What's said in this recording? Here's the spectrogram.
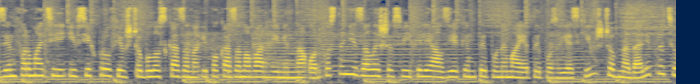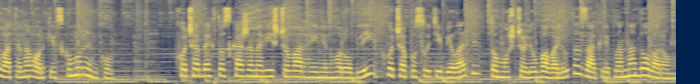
З інформації і всіх пруфів, що було сказано і показано Варгеймін на Оркостані, залишив свій філіал, з яким типу немає типу зв'язків, щоб надалі працювати на орківському ринку. Хоча дехто скаже, навіщо Варгеймінгу рублі, хоча по суті білети, тому що люба валюта закріплена доларом.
